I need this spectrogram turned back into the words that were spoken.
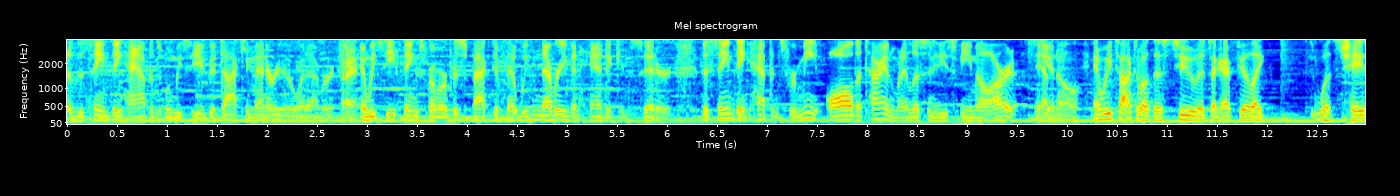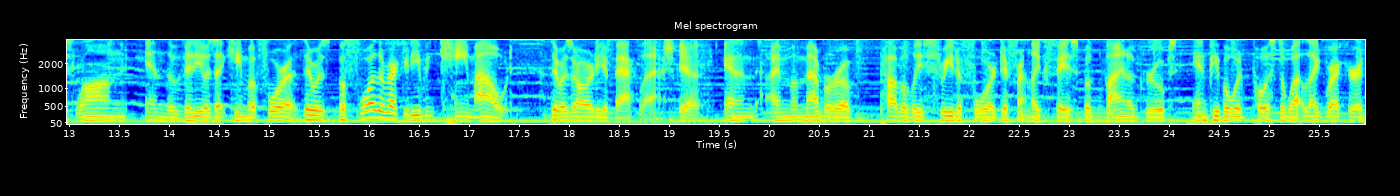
of the same thing happens when we see a good documentary or whatever. Right. And we see things from a perspective that we've never even had to consider. The same thing happens for me all the time when I listen to these female artists, you know? And we talked about this too. It's like I feel like with Chaise Longue and the videos that came before it, there was before the record even came out, there was already a backlash. Yeah. And I'm a member of probably three to four different like Facebook vinyl groups, and people would post a wet leg record,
